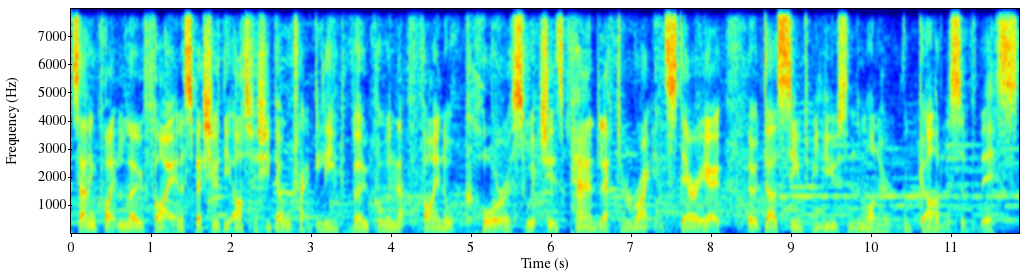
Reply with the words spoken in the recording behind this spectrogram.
sounding quite lo fi, and especially with the artificially double tracked lead vocal in that final chorus, which is panned left and right in stereo, though it does seem to be used in the mono regardless of this.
